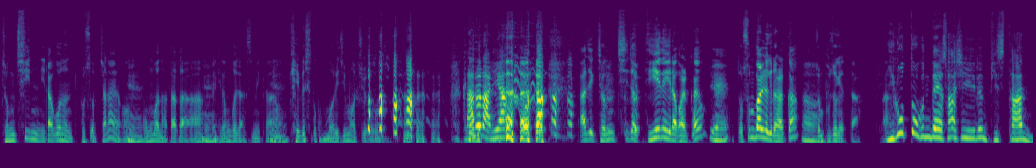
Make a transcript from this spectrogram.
정치인이라고는 볼 수 없잖아요. 예. 공무원 하다가 예. 이렇게 된 거지 않습니까? 예. KBS도 공무원이지 뭐 쭉. 나는 아니야. 아직 정치적 DNA라고 할까요? 예. 또 순발력이라고 할까? 어. 좀 부족했다. 아, 이것도 근데 사실은 비슷한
